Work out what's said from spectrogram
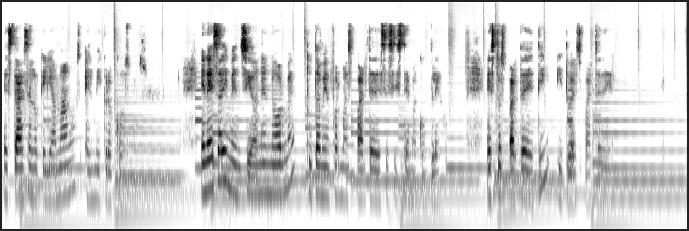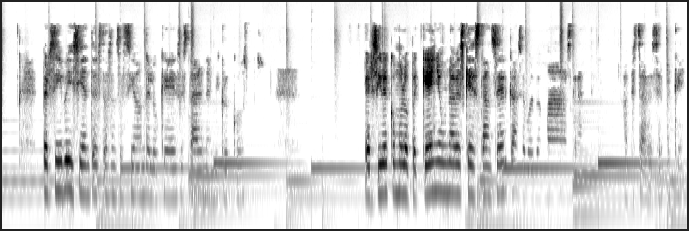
Estás en lo que llamamos el microcosmos. En esa dimensión enorme, tú también formas parte de ese sistema complejo. Esto es parte de ti y tú eres parte de él. Percibe y siente esta sensación de lo que es estar en el microcosmos. Percibe cómo lo pequeño, una vez que están cerca, se vuelve más grande, a pesar de ser pequeño.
